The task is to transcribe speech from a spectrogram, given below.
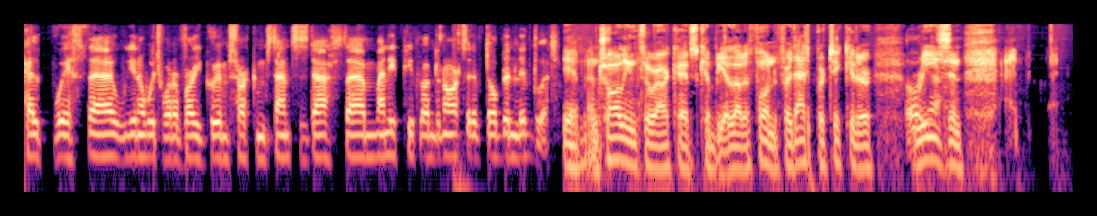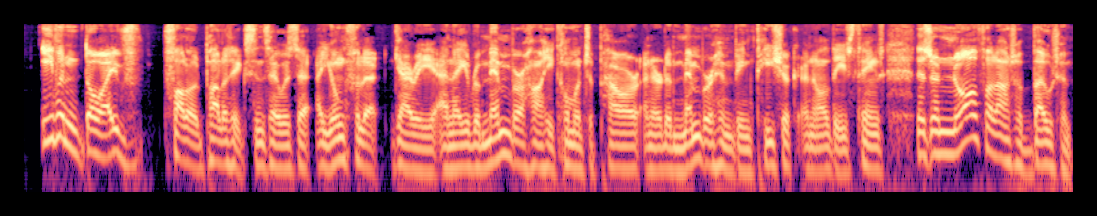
help with, uh, you know, which were very grim circumstances that uh, many people on the north side of Dublin lived with. Yeah, and trawling through archives can be a lot of fun for that particular oh, reason. Yeah. Even though I've followed politics since I was a, a, young fella, Gary, and I remember how he came into power, and I remember him being Taoiseach and all these things. There's an awful lot about him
